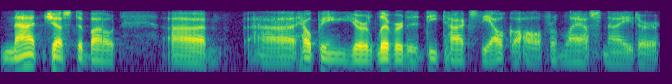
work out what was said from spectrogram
not just about uh, uh, helping your liver to detox the alcohol from last night or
